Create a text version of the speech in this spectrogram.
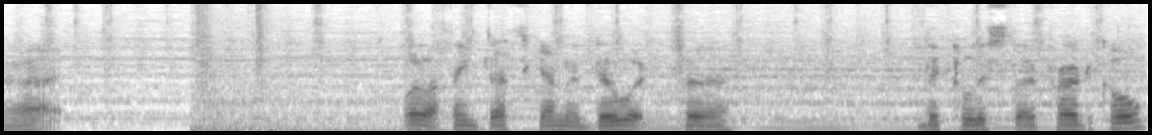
Alright. Well, I think that's going to do it for the Callisto Protocol.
